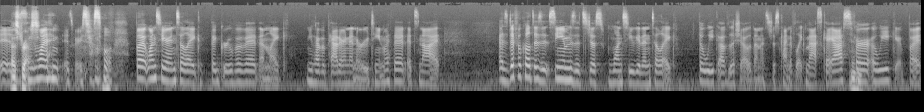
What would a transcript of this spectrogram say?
is. And stress. One, it's very stressful. But once you're into like the groove of it and like you have a pattern and a routine with it, it's not as difficult as it seems. It's just once you get into like the week of the show, then it's just kind of like mass chaos Mhm. for a week. But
